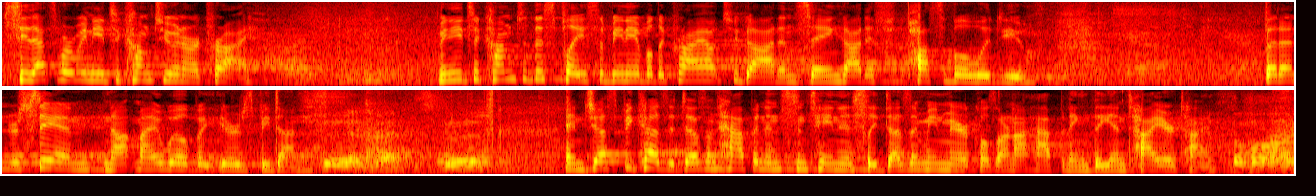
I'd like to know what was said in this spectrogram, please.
See, that's where we need to come to in our cry. We need to come to this place of being able to cry out to God and saying, God, if possible, would you? But understand, not my will, but yours be done. That's right. Good. And just because it doesn't happen instantaneously doesn't mean miracles are not happening the entire time. Come on.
